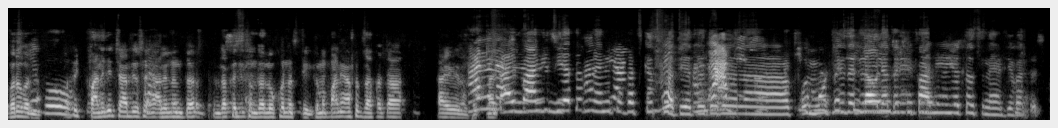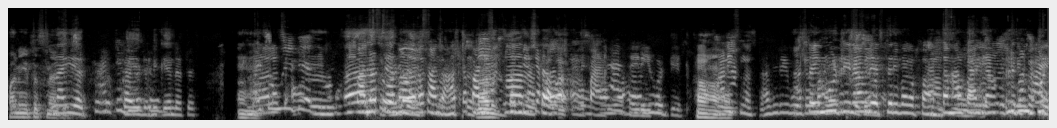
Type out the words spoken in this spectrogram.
बरोबर ना? हो. ते पाणी जे चार दिवसांनी आल्यानंतर समजा कधी समजा लोक नसतील तर मग पाणी असंच जातं का? काय काय- पाणीच येतच नाही नुसतं गचकच खात येतं. तर अं, मोटरी जरी लावल्या तरी पाणी येतच नाही अजिबात पाणी येतच नाही नाही येत. काही जरी केलं तर. हा हा ही. मोटरी लावली तरी बघा पाणी. मोटरी लावले तरी पाणी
